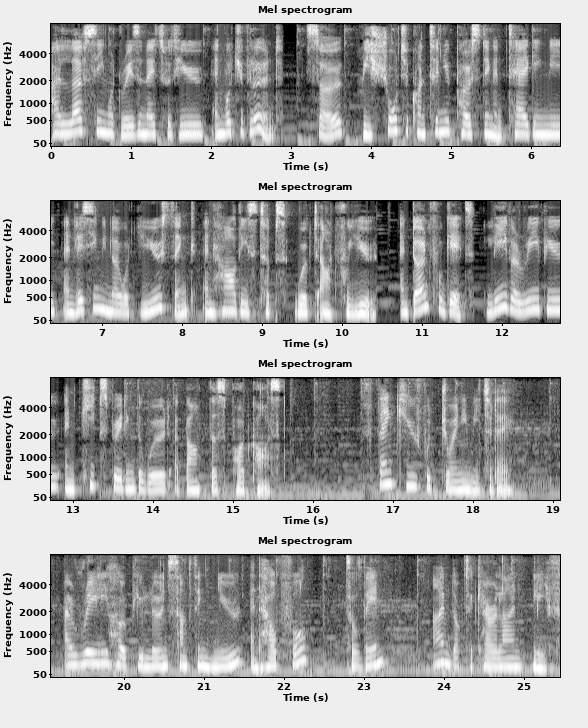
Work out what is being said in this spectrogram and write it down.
I love seeing what resonates with you and what you've learned. So be sure to continue posting and tagging me and letting me know what you think and how these tips worked out for you. And don't forget, leave a review and keep spreading the word about this podcast. Thank you for joining me today. I really hope you learned something new and helpful. Till then, I'm Dr. Caroline Leaf.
